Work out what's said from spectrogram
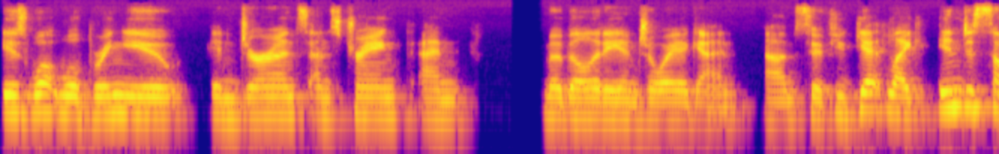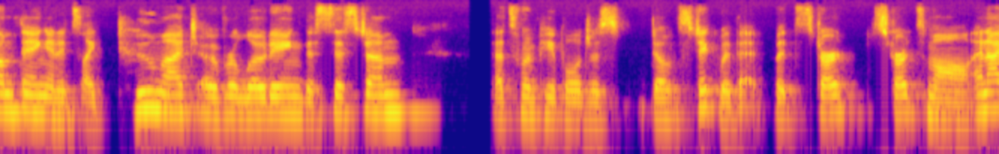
is what will bring you endurance and strength and mobility and joy again. Um, so if you get like into something and it's like too much overloading the system, that's when people just don't stick with it. But start start small. And I,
